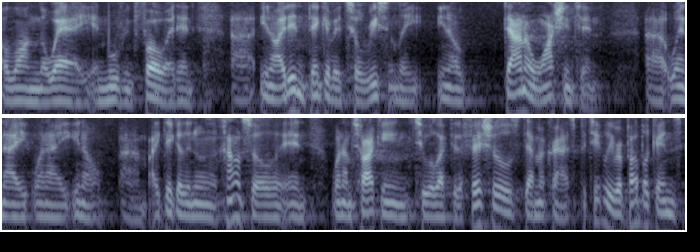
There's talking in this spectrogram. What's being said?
along the way and moving forward. And uh, you know, I didn't think of it till recently. You know, down in Washington, uh, when I when I you know um, I think of the New England Council, and when I'm talking to elected officials, Democrats, particularly Republicans,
